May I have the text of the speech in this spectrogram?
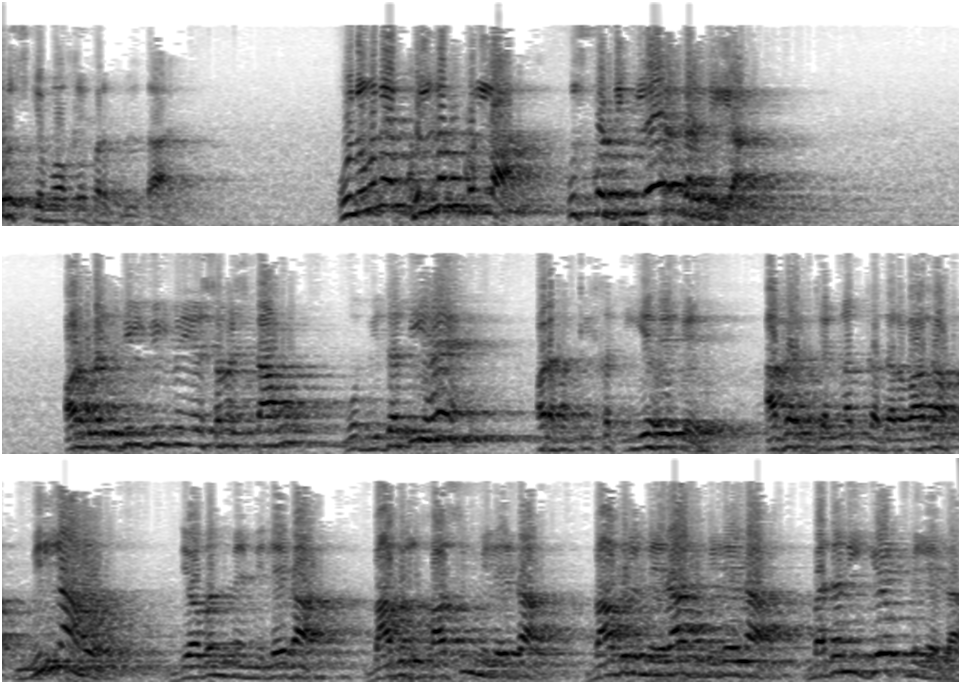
عرس کے موقع پر کھلتا ہے۔ انہوں نے کھلم کھلا، اس کو ڈکلیئر کر دیا۔ اور میں دل دل میں یہ سمجھتا ہوں، وہ بدتی ہے۔ اور حقیقت یہ ہے کہ اگر جنت کا دروازہ ملنا ہو، دیوبند میں ملے گا، باب القاسم ملے گا باب المراج ملے گا، بدنی گیٹ ملے گا۔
